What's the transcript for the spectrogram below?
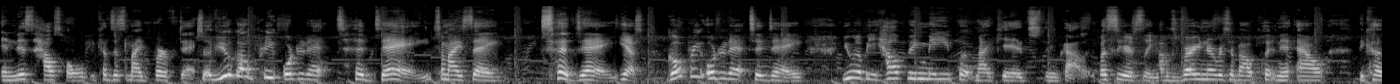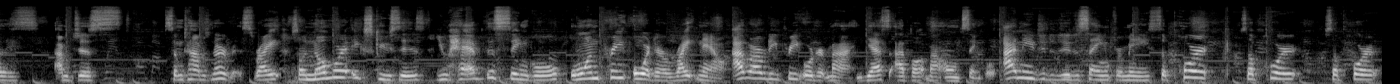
in this household because it's my birthday. So if you go pre-order that today, somebody say, today. Yes, go pre-order that today. You will be helping me put my kids through college. But seriously, I was very nervous about putting it out because I'm just sometimes nervous, right? So no more excuses. You have the single on pre-order right now. I've already pre-ordered mine. Yes, I bought my own single. I need you to do the same for me. Support, support, support,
